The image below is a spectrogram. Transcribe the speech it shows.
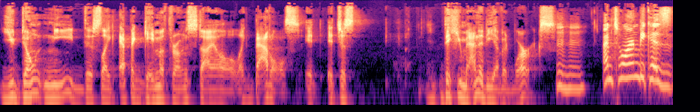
you don't need this like epic Game of Thrones style like battles. It it just the humanity of it works. hmm I'm torn because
